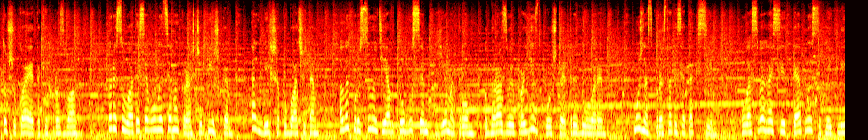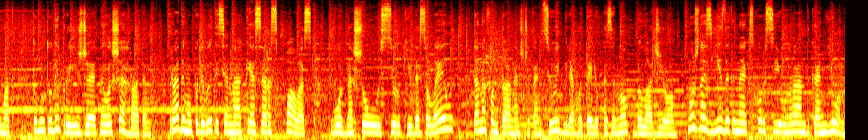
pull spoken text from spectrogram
хто шукає таких розваг. Пересуватися вулицями краще пішки, так більше побачите. Але курсують і автобуси, є метро. Одноразовий проїзд коштує 3 долари. Можна скористатися таксі. У Лас-Вегасі теплий сухий клімат, тому туди приїжджають не лише грати. Радимо подивитися на Кесарс Палас, водне шоу Сюрк'ю де Солейл та на фонтани, що танцюють біля готелю казино Беладжіо. Можна з'їздити на екскурсію в Гранд Каньйон.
